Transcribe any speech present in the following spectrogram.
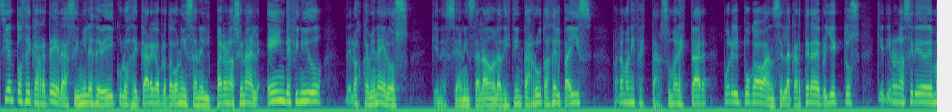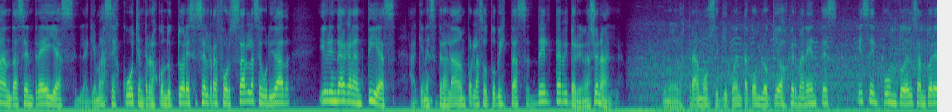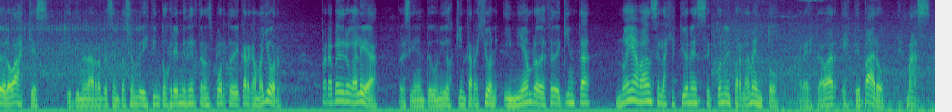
Cientos de carreteras y miles de vehículos de carga protagonizan el paro nacional e indefinido de los camioneros, quienes se han instalado en las distintas rutas del país para manifestar su malestar por el poco avance en la cartera de proyectos que tiene una serie de demandas, entre ellas la que más se escucha entre los conductores es el reforzar la seguridad y brindar garantías a quienes se trasladan por las autopistas del territorio nacional. Uno de los tramos que cuenta con bloqueos permanentes es el punto del Santuario de los Vázquez, que tiene la representación de distintos gremios del transporte de carga mayor. Para Pedro Galea, presidente de Unidos Quinta Región y miembro de Fede Quinta, no hay avance en las gestiones con el Parlamento para destrabar este paro. Es más,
